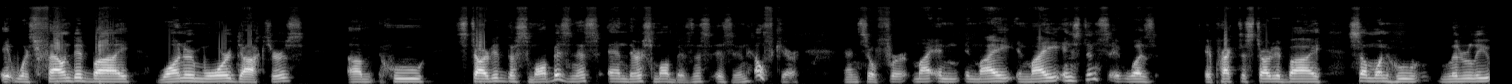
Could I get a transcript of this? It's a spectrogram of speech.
it was founded by one or more doctors um, who started the small business, and their small business is in healthcare. And so, for my in, in my in my instance, it was a practice started by someone who literally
